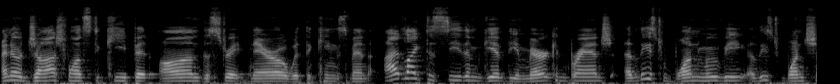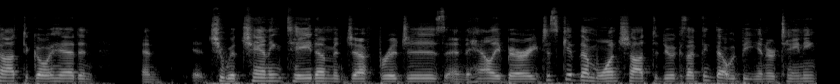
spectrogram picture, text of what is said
I know Josh wants to keep it on the straight and narrow with the Kingsmen. I'd like to see them give the American branch at least one movie, at least one shot to go ahead and and eh, with Channing Tatum and Jeff Bridges and Halle Berry, just give them one shot to do it because I think that would be entertaining.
